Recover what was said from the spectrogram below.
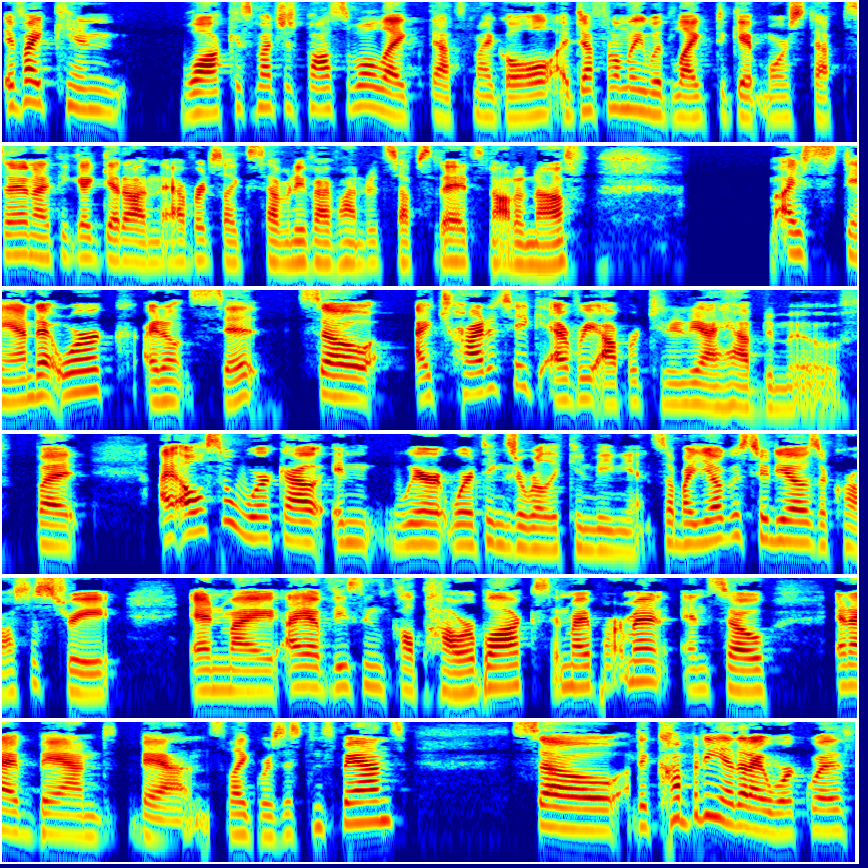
If I can walk as much as possible, like that's my goal. I definitely would like to get more steps in. I think I get on average like 7,500 steps a day. It's not enough. I stand at work, I don't sit. So I try to take every opportunity I have to move. But I also work out in where where things are really convenient. So my yoga studio is across the street, and my I have these things called power blocks in my apartment, and so and I have band bands like resistance bands. So the company that I work with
